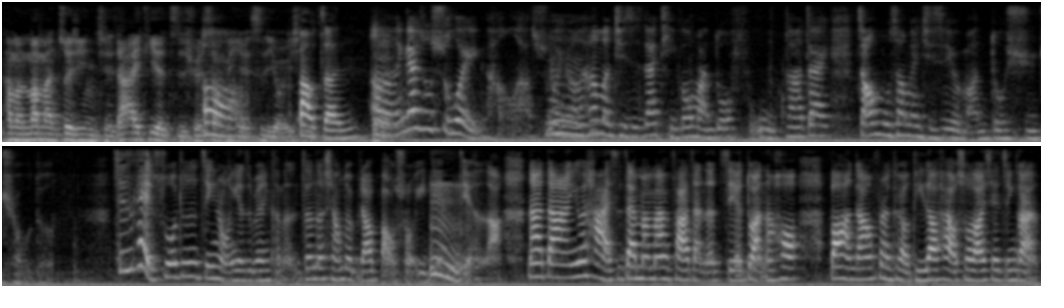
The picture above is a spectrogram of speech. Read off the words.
他们慢慢最近其实，在 IT 的职缺上面也是有一些暴增。嗯，应该说数位银行啦，数位银行他们其实在提供蛮多服务，那在招募上面其实有蛮多需求的。其实可以说，就是金融业这边可能真的相对比较保守一点点啦。嗯、那当然，因为它还是在慢慢发展的阶段，然后包含刚刚 Frank 有提到，他有受到一些金管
